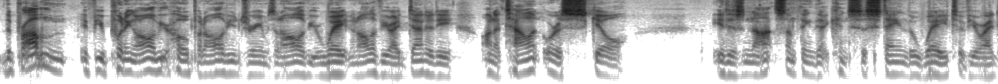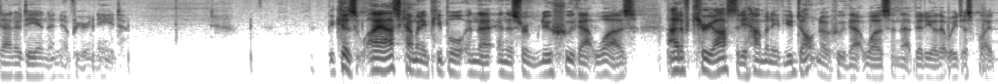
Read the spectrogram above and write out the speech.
the problem, if you're putting all of your hope and all of your dreams and all of your weight and all of your identity on a talent or a skill, it is not something that can sustain the weight of your identity and of your need. Because I asked how many people in, that, in this room knew who that was. Out of curiosity, how many of you don't know who that was in that video that we just played?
